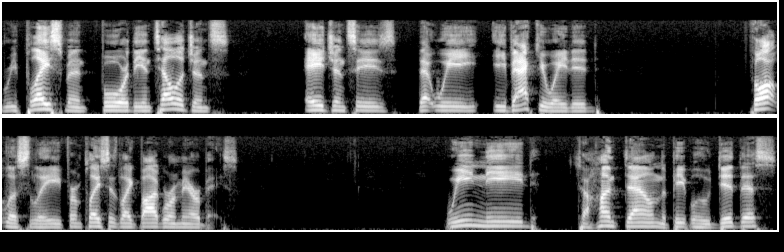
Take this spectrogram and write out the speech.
replacement for the intelligence agencies that we evacuated thoughtlessly from places like Bagram Air Base. We need to hunt down the people who did this.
